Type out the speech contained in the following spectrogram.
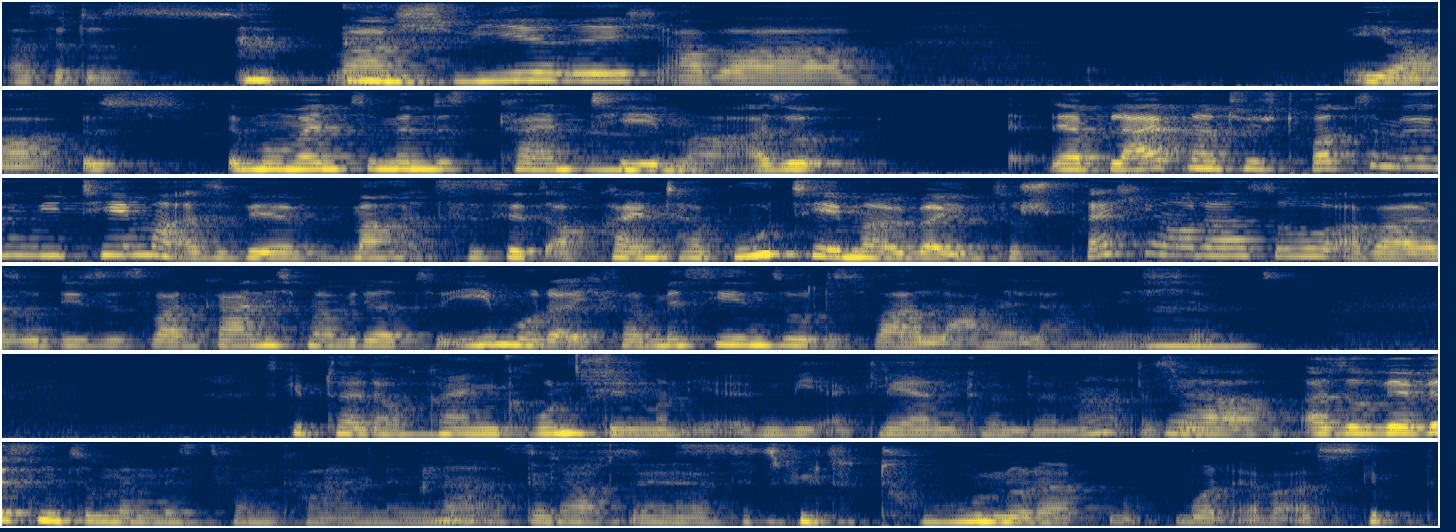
Also das war schwierig, aber ja, ist im Moment zumindest kein mhm. Thema. Also der bleibt natürlich trotzdem irgendwie Thema. Also wir machen, es ist jetzt auch kein Tabuthema, über ihn zu sprechen oder so, aber so dieses, wann kann ich mal wieder zu ihm oder ich vermisse ihn so, das war lange, lange nicht mhm. jetzt. Es gibt halt auch keinen Grund, den man irgendwie erklären könnte, ne? Also, ja, also wir wissen zumindest von keinem, ne? Es gab jetzt viel zu tun oder whatever. Also es gibt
